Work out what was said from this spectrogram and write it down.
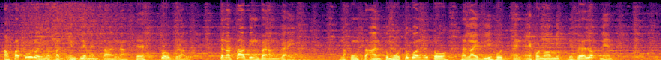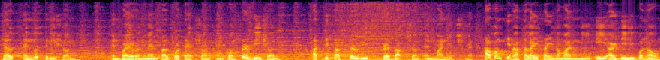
ang patuloy na pag-implementa ng CES program sa nasabing barangay na kung saan tumutugon ito sa livelihood and economic development, health and nutrition, environmental protection and conservation, at disaster risk reduction and management. Habang sinasalaysay naman ni ARD Libonao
